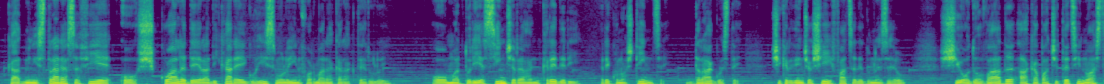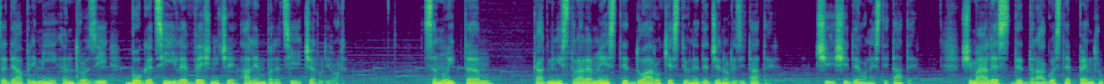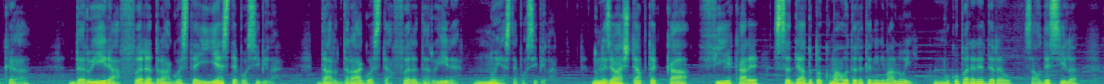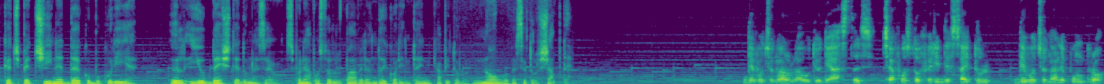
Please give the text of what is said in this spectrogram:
ca administrarea să fie o școală de eradicare a egoismului în formarea caracterului, o mărturie sinceră a încrederii, recunoștinței, dragostei și credincioșiei față de Dumnezeu și o dovadă a capacității noastre de a primi într-o zi bogățiile veșnice ale împărăției cerurilor. Să nu uităm că administrarea nu este doar o chestiune de generozitate, ci și de onestitate și mai ales de dragoste pentru că dăruirea fără dragoste este posibilă, dar dragostea fără dăruire nu este posibilă. Dumnezeu așteaptă ca fiecare să dea după cum a hotărât în inima lui, nu cu părere de rău sau de silă, căci pe cine dă cu bucurie, îl iubește Dumnezeu, spune Apostolul Pavel în 2 Corinteni, capitolul 9, versetul 7. Devoționalul audio de astăzi ți-a fost oferit de site-ul devoționale.ro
